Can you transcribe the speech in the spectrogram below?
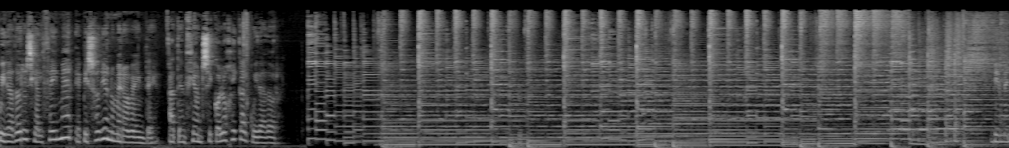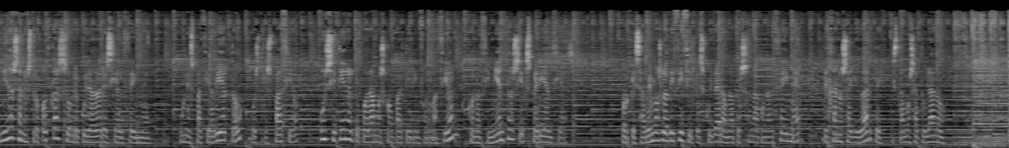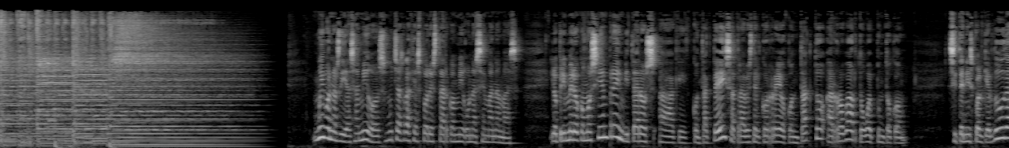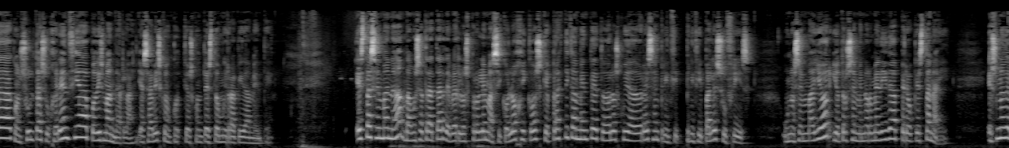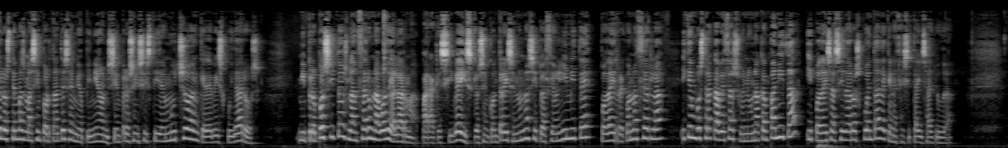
Cuidadores y Alzheimer, episodio número 20. Atención psicológica al cuidador. Bienvenidos a nuestro podcast sobre cuidadores y Alzheimer, un espacio abierto, vuestro espacio, un sitio en el que podamos compartir información, conocimientos y experiencias. Porque sabemos lo difícil que es cuidar a una persona con Alzheimer, déjanos ayudarte, estamos a tu lado. Muy buenos días amigos, muchas gracias por estar conmigo una semana más. Lo primero, como siempre, invitaros a que contactéis a través del correo contacto arroba ortoweb.com. Si tenéis cualquier duda, consulta, sugerencia, podéis mandarla. Ya sabéis que os contesto muy rápidamente. Esta semana vamos a tratar de ver los problemas psicológicos que prácticamente todos los cuidadores en principales sufrís, unos en mayor y otros en menor medida, pero que están ahí. Es uno de los temas más importantes en mi opinión, siempre os insistiré mucho en que debéis cuidaros. Mi propósito es lanzar una voz de alarma para que si veis que os encontráis en una situación límite podáis reconocerla y que en vuestra cabeza suene una campanita y podáis así daros cuenta de que necesitáis ayuda.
